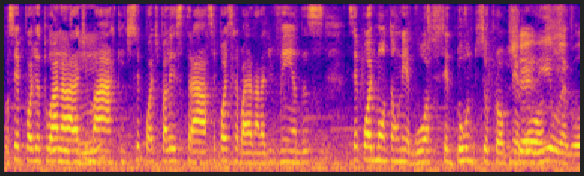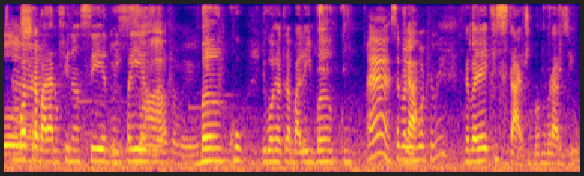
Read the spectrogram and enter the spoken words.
você pode atuar na área de marketing, você pode palestrar, você pode trabalhar na área de vendas, você pode montar um negócio, ser dono do seu próprio Gerir negócio. um negócio. Pode trabalhar no financeiro, na empresa, Exatamente. Banco, igual eu já trabalhei em banco. É, você trabalhou um pouco também? Trabalhei, fiz estágio no Banco Brasil.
